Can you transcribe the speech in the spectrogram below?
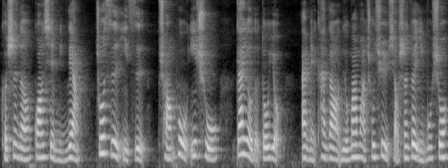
可是呢，光线明亮。桌子、椅子、床铺、衣橱，该有的都有。艾美看到刘妈妈出去，小声对尹木说：“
